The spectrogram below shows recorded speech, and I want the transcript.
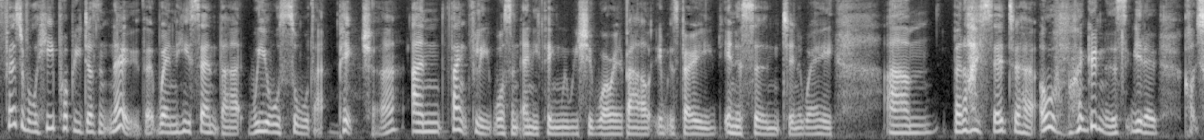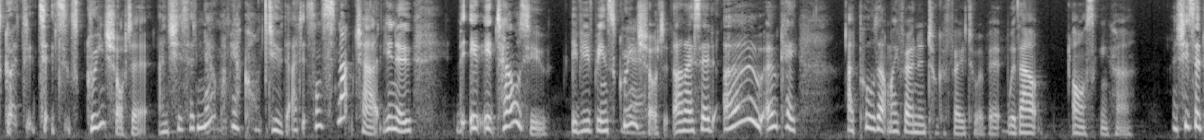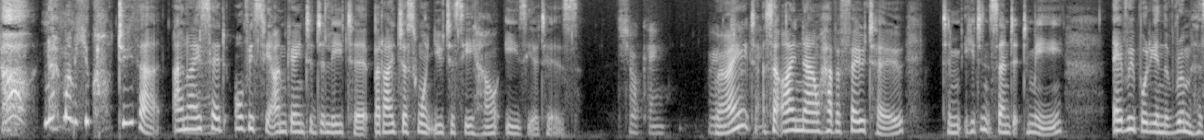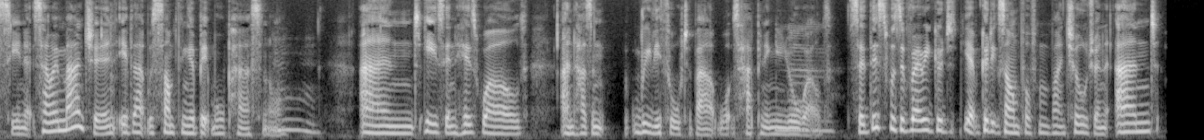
first of all, he probably doesn't know that when he sent that, we all saw that picture. And thankfully, it wasn't anything we should worry about. It was very innocent in a way. Um, but I said to her, Oh my goodness, you know, God, it's, it's, it's, screenshot it. And she said, No, mummy, I can't do that. It's on Snapchat. You know, it, it tells you if you've been screenshotted. Yeah. And I said, Oh, okay. I pulled out my phone and took a photo of it without asking her. And she said, Oh, no, mummy, you can't do that. And yeah. I said, Obviously, I'm going to delete it, but I just want you to see how easy it is. Shocking. Really right? Shocking. So I now have a photo. To, he didn't send it to me. Everybody in the room has seen it. So imagine if that was something a bit more personal. Mm. And he's in his world and hasn't really thought about what's happening in no. your world. So this was a very good, yeah, good example from my children. And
